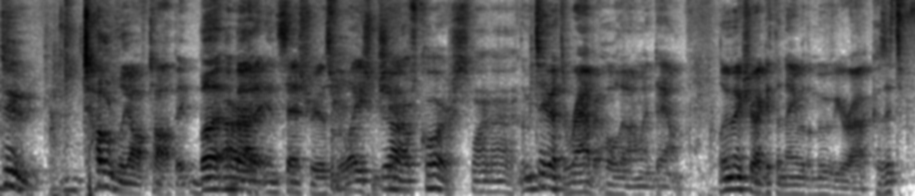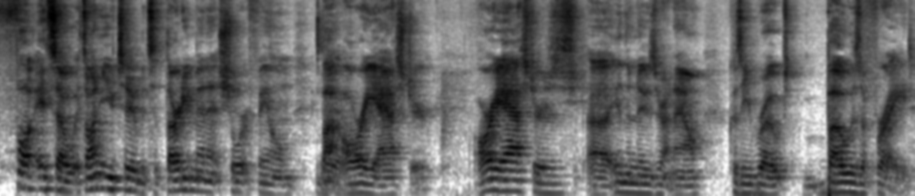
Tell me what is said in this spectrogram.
dude, totally off topic, but All about right. an incestuous relationship. Yeah, of course. Why not? Let me tell you about the rabbit hole that I went down. Let me make sure I get the name of the movie right because it's fu- It's so it's on YouTube. It's a thirty minute short film by Yeah. Ari Aster. Ari Aster's uh, in the news right now because he wrote "Beau is Afraid"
